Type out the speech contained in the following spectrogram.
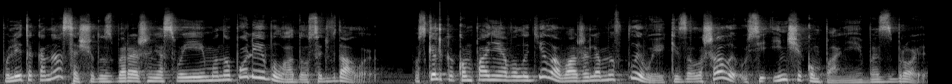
Політика НАСА щодо збереження своєї монополії була досить вдалою, оскільки компанія володіла важелями впливу, які залишали усі інші компанії без зброї.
